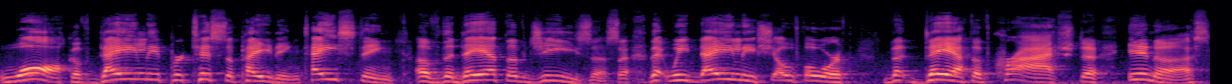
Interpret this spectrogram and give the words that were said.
walk of daily participating, tasting of the death of Jesus, uh, that we daily show forth the death of Christ uh, in us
